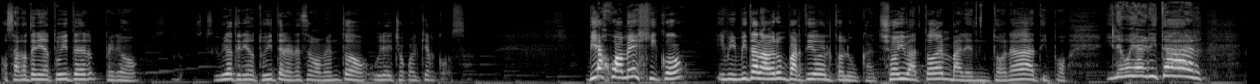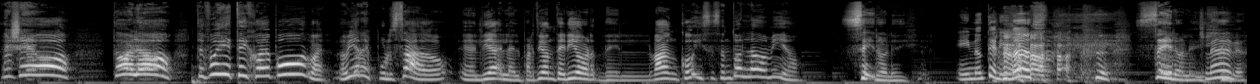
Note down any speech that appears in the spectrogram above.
o sea, no tenía Twitter, pero si hubiera tenido Twitter en ese momento, hubiera hecho cualquier cosa. Viajo a México y me invitan a ver un partido del Toluca. Yo iba toda envalentonada, tipo, y le voy a gritar, Gallego, Tolo, te fuiste, hijo de puta. Bueno, lo habían expulsado el, día, el partido anterior del banco y se sentó al lado mío. Cero, le dije. Y no te animás. Cero, le dije. claro.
